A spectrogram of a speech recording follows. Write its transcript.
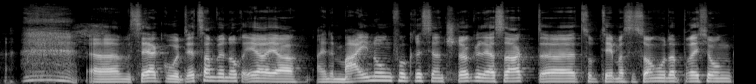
ähm, Sehr gut. Jetzt haben wir noch eher ja eine Meinung von Christian Stöckel. Er sagt äh, zum Thema Saisonunterbrechung,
